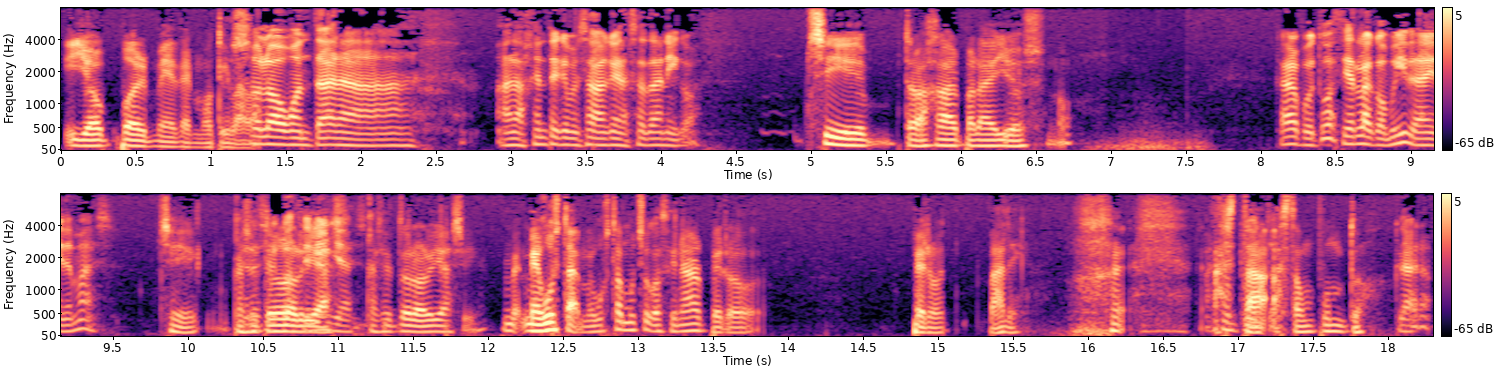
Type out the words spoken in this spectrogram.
Y yo pues me desmotivaba. Solo aguantar a, a la gente que pensaba que era satánico. Sí, trabajar para ellos, ¿no? Claro, pues tú hacías la comida y demás. Sí, casi todos los días. Casi todos los días, sí. Me, me gusta, me gusta mucho cocinar, pero... Pero, vale. hasta, punto. hasta un punto. Claro.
